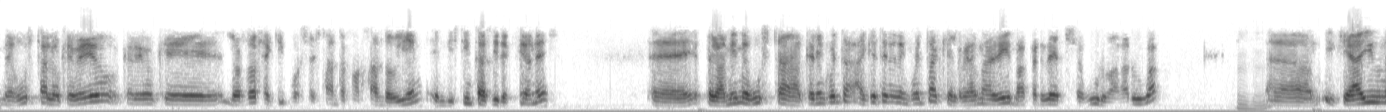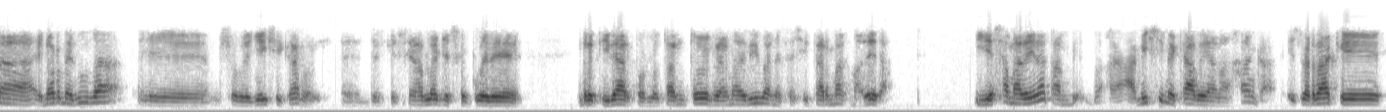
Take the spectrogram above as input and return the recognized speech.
me gusta lo que veo. Creo que los dos equipos se están reforzando bien en distintas direcciones. pero a mí me gusta tener en cuenta, hay que tener en cuenta que el Real Madrid va a perder seguro a Garuba, eh, y que hay una enorme duda eh, sobre JC Carroll, eh, del que se habla que se puede retirar. Por lo tanto, el Real Madrid va a necesitar más madera. Y esa madera también, a mí sí me cabe a la janga. Es verdad que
